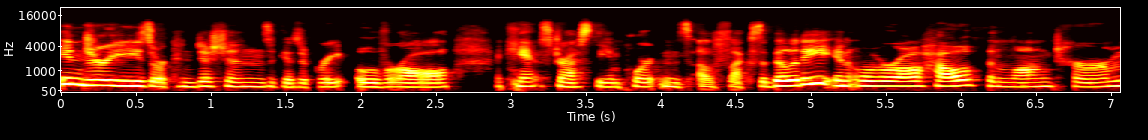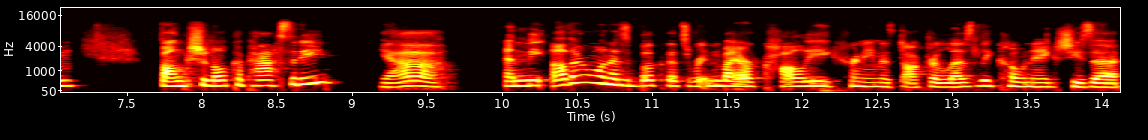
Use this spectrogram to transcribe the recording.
injuries or conditions it gives a great overall i can't stress the importance of flexibility in overall health and long term functional capacity yeah and the other one is a book that's written by our colleague. Her name is Dr. Leslie Koenig. She's a,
